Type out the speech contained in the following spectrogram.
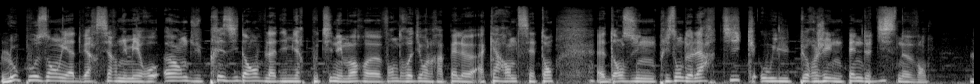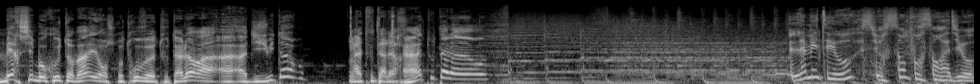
L'opposant et adversaire numéro un du président Vladimir Poutine est mort euh, vendredi, on le rappelle, à 47 ans dans une prison de l'Arctique où il purgeait une peine de 19 ans. Merci beaucoup Thomas et on se retrouve tout à l'heure à, à 18h. À tout à l'heure. À tout à l'heure. La météo sur 100% radio.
